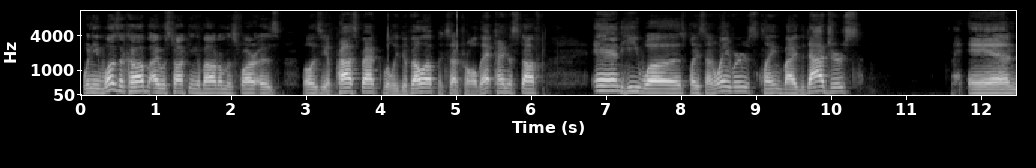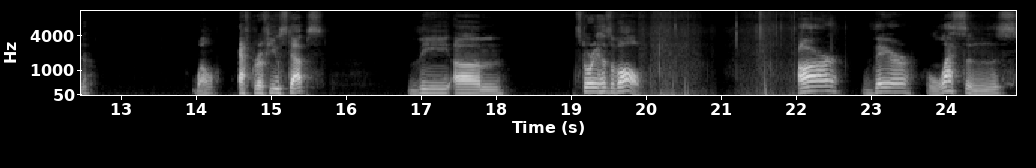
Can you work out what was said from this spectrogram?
when he was a Cub, I was talking about him as far as, well, is he a prospect? Will he develop? Etc. All that kind of stuff. And he was placed on waivers, claimed by the Dodgers. And, well, after a few steps, the um, story has evolved. Are there lessons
